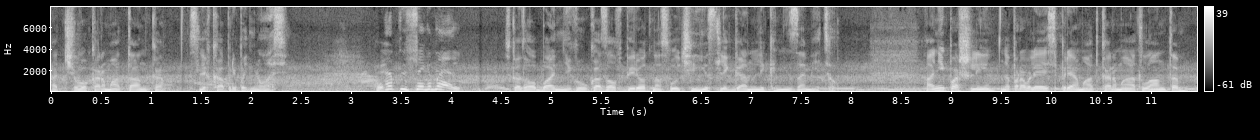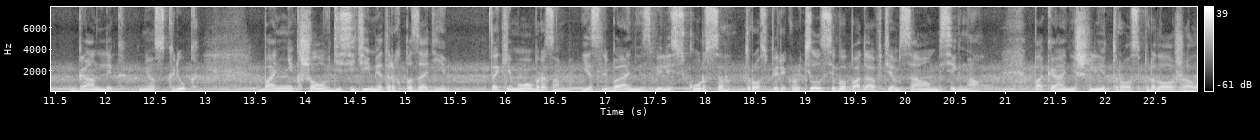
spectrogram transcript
отчего корма танка слегка приподнялась. «Это сигнал!» — сказал банник и указал вперед на случай, если Ганлик не заметил. Они пошли, направляясь прямо от кормы Атланта. Ганлик нес крюк. Банник шел в 10 метрах позади. Таким образом, если бы они сбились с курса, трос перекрутился бы, подав тем самым сигнал. Пока они шли, трос продолжал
